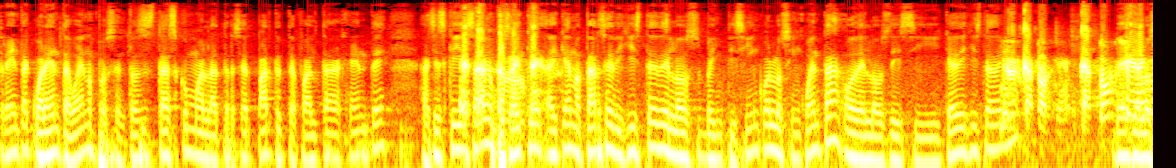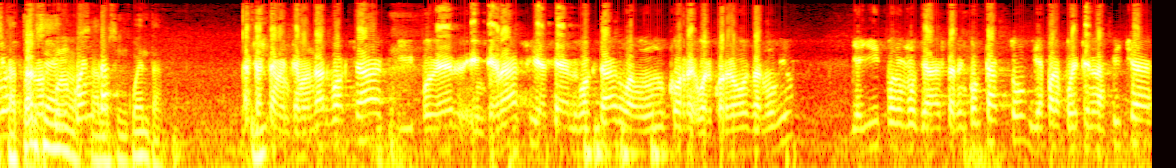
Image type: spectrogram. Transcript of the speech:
30, 40, bueno, pues entonces estás como a la tercera parte, te falta gente. Así es que ya saben, pues hay que, hay que anotarse, dijiste de los 25 a los 50 o de los 10, ¿qué dijiste? De los 14, 14 Desde los 14 años a los 50. Exactamente, mandar WhatsApp y poder integrarse ya sea el WhatsApp o, un correo, o el correo Danubio y allí podemos ya estar en contacto, ya para poder tener la ficha,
